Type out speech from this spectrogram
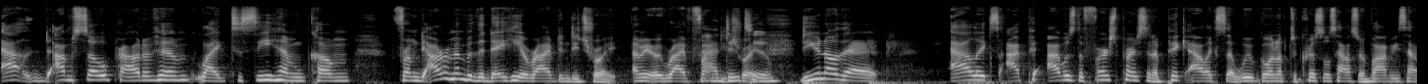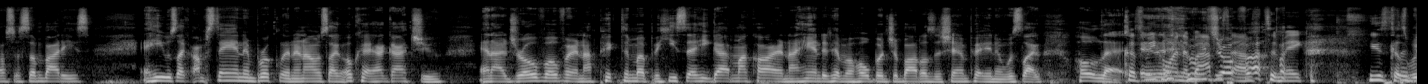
Al- I'm so proud of him. Like to see him come from. I remember the day he arrived in Detroit. I mean, arrived from I do Detroit. too. Do you know that? Alex, I I was the first person to pick Alex up. We were going up to Crystal's house or Bobby's house or somebody's, and he was like, "I'm staying in Brooklyn," and I was like, "Okay, I got you." And I drove over and I picked him up, and he said he got in my car, and I handed him a whole bunch of bottles of champagne and was like, "Hold that," Because we going to Bobby's house up. to make. Because Bobby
